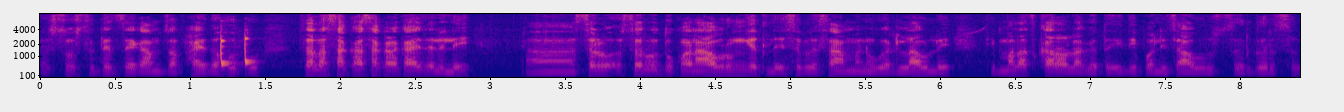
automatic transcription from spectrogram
तर स्वस्त त्याचा एक आमचा फायदा होतो. चला सकाळ सकाळ काय झालेलं आहे? सर्व सर्व दुकान आवरून घेतलंय सगळं सामान वगैरे लावलंय. ते मलाच करावं लागत आहे दीपालीचं आवरूस तर घरचं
